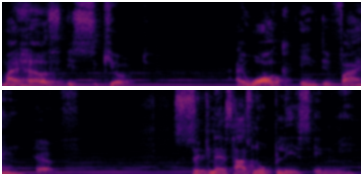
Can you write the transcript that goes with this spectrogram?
my health is secured. I walk in divine health. Sickness has no place in me.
